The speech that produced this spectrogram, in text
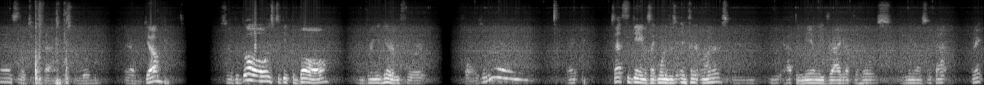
That's a little too fast, Mr. Wood. There we go. So the goal is to get the ball and bring it here before it falls away. Right? So that's the game. It's like one of those infinite runners, and you have to manually drag it up the hills, everything else like that, right?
